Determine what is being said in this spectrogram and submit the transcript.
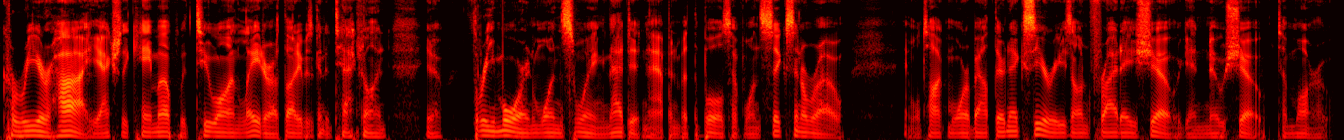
career high. He actually came up with two on later. I thought he was going to tack on, you know, three more in one swing. That didn't happen, but the Bulls have won six in a row and we'll talk more about their next series on Friday's show. Again, no show tomorrow.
